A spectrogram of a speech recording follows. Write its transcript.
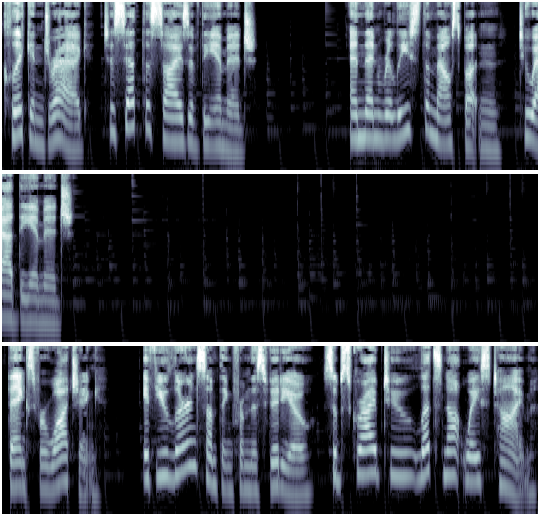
click and drag to set the size of the image, and then release the mouse button to add the image. Thanks for watching. If you learned something from this video, subscribe to Let's Not Waste Time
